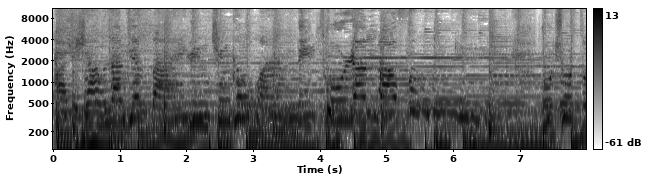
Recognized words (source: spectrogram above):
爱就像蓝天白云，晴空万里，突然暴风处躲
